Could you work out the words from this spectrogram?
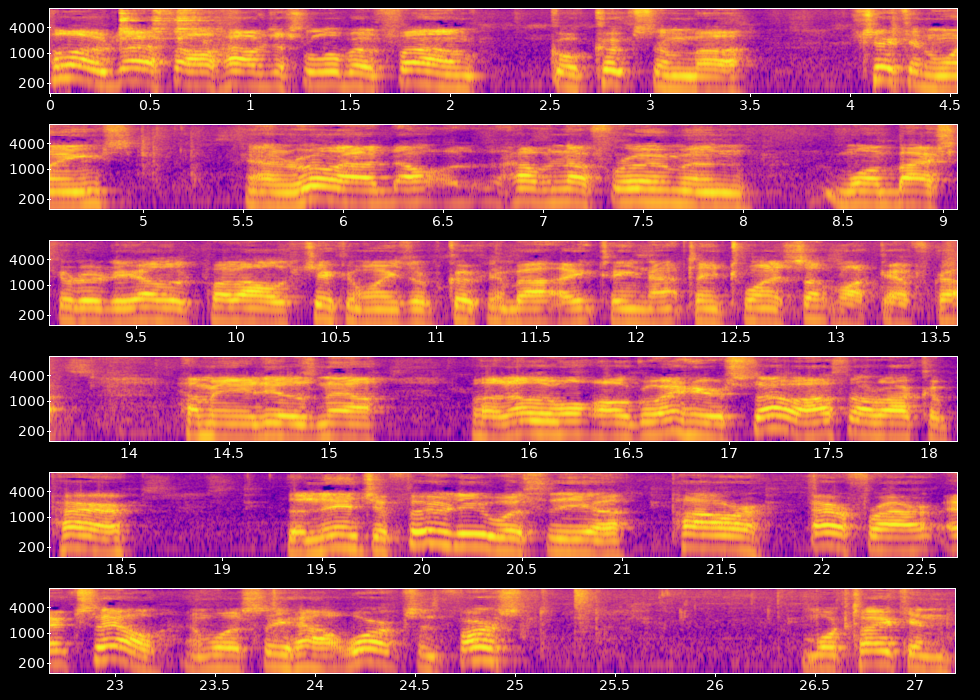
Hello, today I thought I'd have just a little bit of fun. Go cook some uh, chicken wings. And really, I don't have enough room in one basket or the other to put all the chicken wings. I'm cooking about 18, 19, 20, something like that. I forgot how many it is now. But another one, I'll go in here. So I thought I'd compare the Ninja Foodi with the uh, Power Air Fryer XL and we'll see how it works. And first, we're take and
